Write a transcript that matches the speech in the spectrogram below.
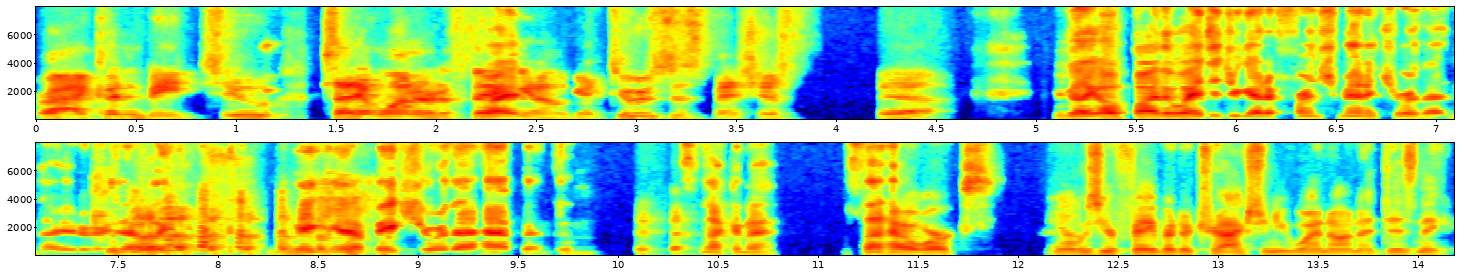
Right. I couldn't be too because I didn't want her to think, right. you know, get too suspicious. Yeah. You'd be like, oh, by the way, did you get a French manicure that night? Or you know, like make you know, make sure that happens. And it's not gonna it's not how it works. Yeah. What was your favorite attraction you went on at Disney?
